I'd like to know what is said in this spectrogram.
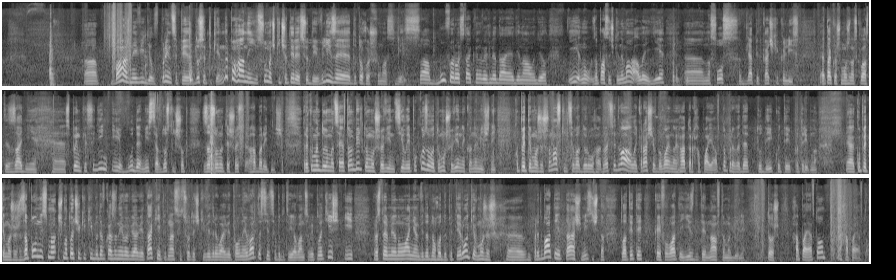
Багажний відділ, в принципі, досить таки непоганий. Сумочки 4 сюди влізе. До того ж, у нас є сабвуфер, ось так він виглядає, один аудіо. І ну, запасочки нема, але є е, насос для підкачки коліс. Е, Також можна скласти задні е, спинки сидінь і буде місця вдосталь, щоб засунути щось габаритніше. Рекомендуємо цей автомобіль, тому що він цілий по кузову, тому що він економічний. Купити можеш у нас кільцева дорога 22, але краще вбивай навігатор хапає. Авто приведе туди, куди потрібно. Е, Купити можеш за повний шматочок, який буде вказаний в об'яві, так і 15% відриває від повної вартості. Це буде твій авансовий платіж. І розтермінуванням від 1 до 5 років можеш е, придбати та щомісячно платити, кайфувати, їздити на автомобілі. Тож, хапай авто, на хапай авто.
